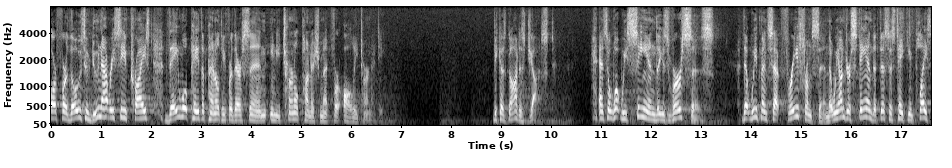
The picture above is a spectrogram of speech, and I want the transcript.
or for those who do not receive Christ, they will pay the penalty for their sin in eternal punishment for all eternity. Because God is just. And so, what we see in these verses that we've been set free from sin, that we understand that this is taking place.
